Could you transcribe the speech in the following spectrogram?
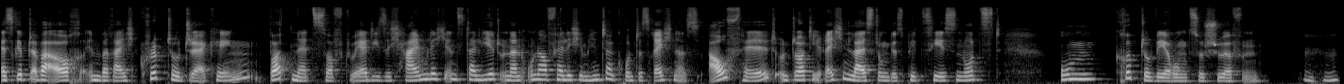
Es gibt aber auch im Bereich Cryptojacking Botnet-Software, die sich heimlich installiert und dann unauffällig im Hintergrund des Rechners aufhält und dort die Rechenleistung des PCs nutzt, um Kryptowährungen zu schürfen. Mhm.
